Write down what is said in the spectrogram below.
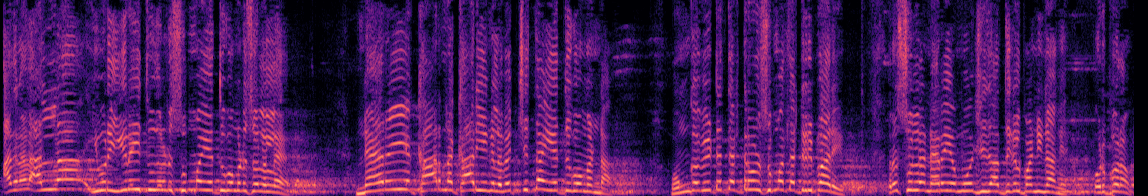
அதனால அல்லாஹ் இவர் இறை தூதரை சும்மா ஏத்துக்கோங்கன்னு சொல்லல. நிறைய காரண காரியங்களை வச்சு தான் ஏத்துக்கோங்கண்டா. உங்க வீட்டை தட்டுறவர் சும்மா தட்டிருப்பாரு. ரசூல்லா நிறைய மோஜிதாத்துகள் பண்ணினாங்க. ஒரு புறம்.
